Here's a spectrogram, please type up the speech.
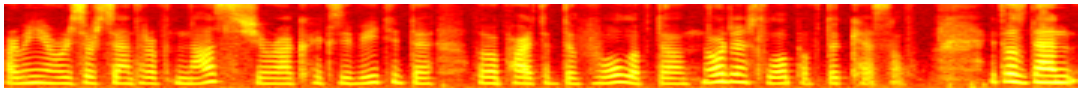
Armenian Research Center of NAS, Shirak exhibited the lower part of the wall of the northern slope of the castle. It was then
